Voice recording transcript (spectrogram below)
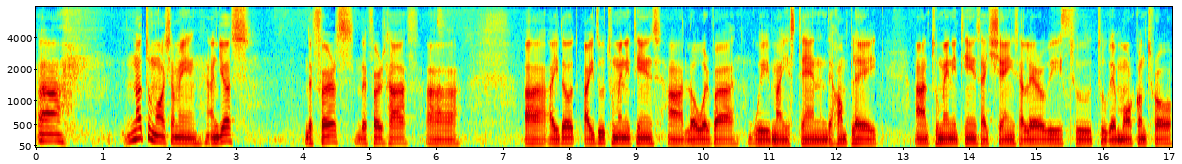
Uh, not too much. I mean, and just the first the first half. Uh, uh, I do I do too many things. Uh, lower bat with my stand in the home plate, and too many things. I change a little bit to to get more control,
